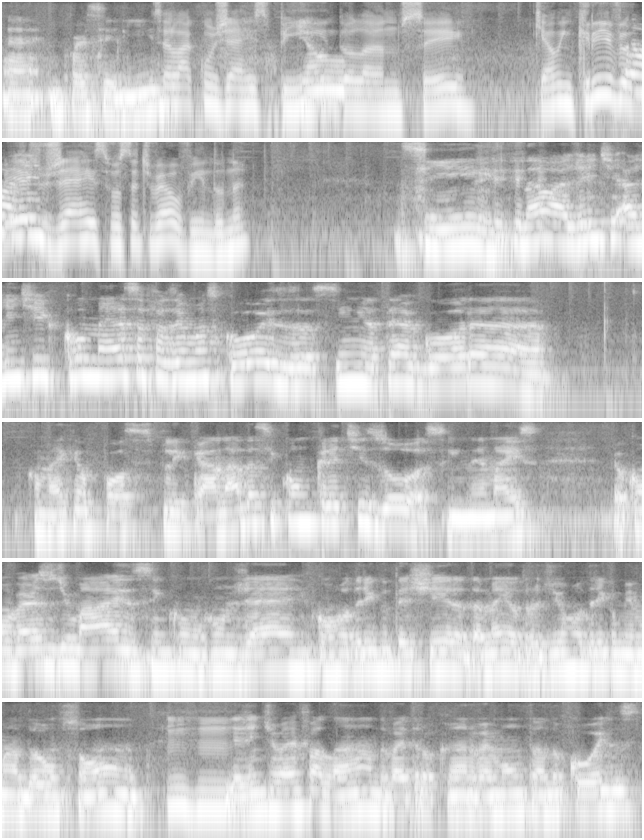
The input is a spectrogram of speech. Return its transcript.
é, em parceria. Sei lá, com Jerry Espíndola, não sei. Que é um incrível Não, beijo, gente- Jerry, se você estiver ouvindo, né? Sim, não, a gente, a gente começa a fazer umas coisas assim, até agora, como é que eu posso explicar? Nada se concretizou, assim, né? Mas eu converso demais, assim, com, com o Jerry, com o Rodrigo Teixeira também. Outro dia o Rodrigo me mandou um som Uhum. e a gente vai falando, vai trocando, vai montando coisas.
